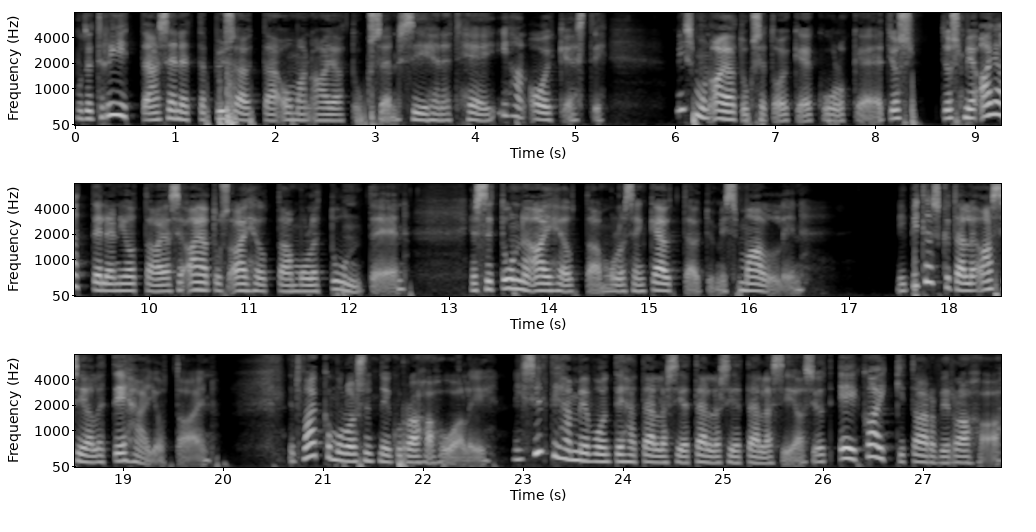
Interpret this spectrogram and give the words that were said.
mutta et riittää sen, että pysäyttää oman ajatuksen siihen, että hei, ihan oikeasti, missä mun ajatukset oikein kulkee, että jos, jos minä ajattelen jotain ja se ajatus aiheuttaa mulle tunteen, ja se tunne aiheuttaa mulle sen käyttäytymismallin, niin pitäisikö tälle asialle tehdä jotain? että vaikka mulla olisi nyt niinku rahahuoli, niin siltihän me voin tehdä tällaisia, tällaisia, tällaisia asioita. Ei kaikki tarvi rahaa.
